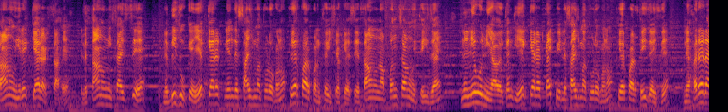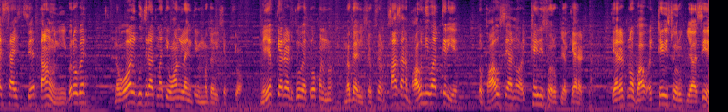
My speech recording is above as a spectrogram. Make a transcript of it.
તાણું હીરે કેરેટ સાહે એટલે તાણુંની સાઈઝ છે. ને બીજું કે એક કેરેટની અંદર સાઇઝમાં થોડો ઘણો ફેરફાર પણ થઈ શકે છે. તાણુંના પંચાણું થઈ જાય. ને નેવું નહીં આવે. કેમ કે એક કેરેટ કાપી એટલે સાઇઝમાં થોડો ઘણો ફેરફાર થઈ જાય છે. ને હરેરાશ સાઇઝ છે તાણુંની. બરોબર? ને ઓલ ગુજરાતમાંથી ઓનલાઈન તમે મગાવી શકશો. ને એક કેરેટ જોવે તો પણ મગાવી શકશો. ખાસ આના ભાવની વાત કરીએ, તો ભાવ છે આનો અઠ્યાવીસો રૂપિયા કેરેટના. કેરેટનો ભાવ અઠ્યાવીસો રૂપિયા છે.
